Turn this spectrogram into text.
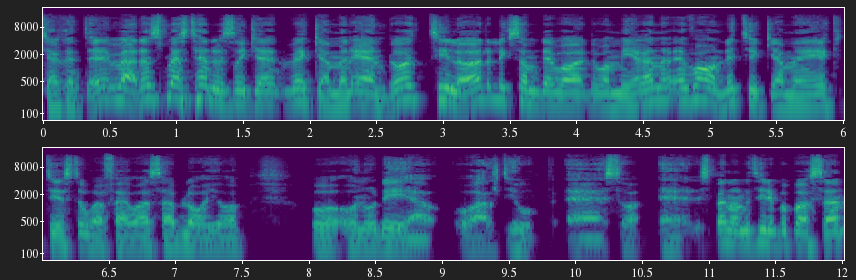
kanske inte världens mest händelserika vecka, men ändå tillhörde liksom, det var, det var mer än, än vanligt tycker jag med EQT Storaffär, och Assa Abloy och, och, och Nordea och alltihop. Eh, så eh, spännande tider på börsen.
